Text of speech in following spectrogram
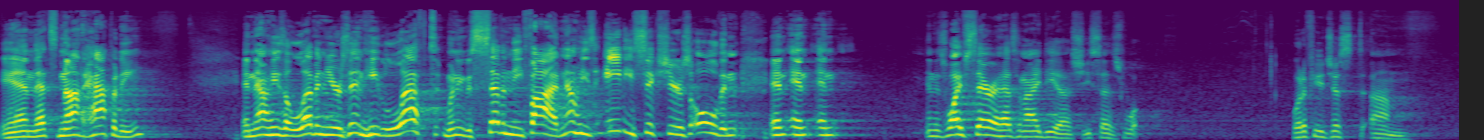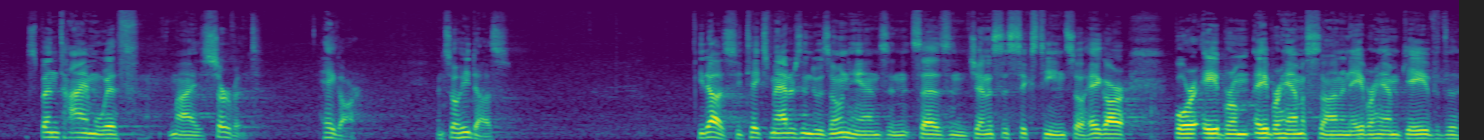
And that's not happening. And now he's 11 years in. He left when he was 75. Now he's 86 years old. And, and, and, and, and his wife Sarah has an idea. She says, What, what if you just um, spend time with my servant, Hagar? And so he does. He does. He takes matters into his own hands, and it says in Genesis 16 so Hagar bore Abram, Abraham a son, and Abraham gave, the,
